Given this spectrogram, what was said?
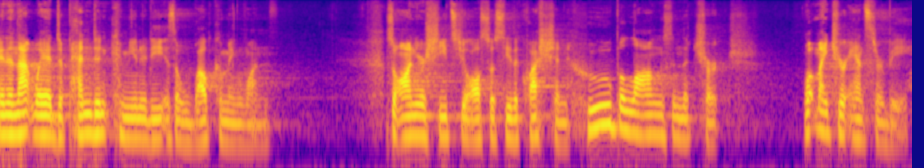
And in that way, a dependent community is a welcoming one. So on your sheets, you'll also see the question Who belongs in the church? What might your answer be?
